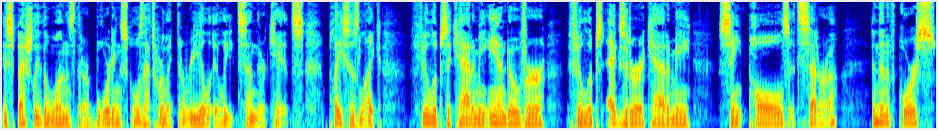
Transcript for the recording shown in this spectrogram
especially the ones that are boarding schools. That's where like the real elite send their kids. Places like Phillips Academy Andover, Phillips Exeter Academy, St. Paul's, etc. And then, of course,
